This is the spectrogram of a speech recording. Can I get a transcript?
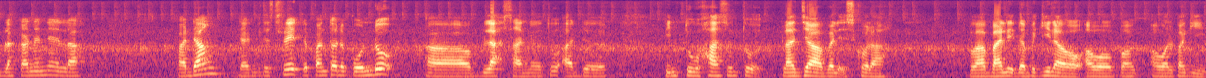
Belah kanannya adalah padang dan kita straight. Depan tu ada pondok uh, belah sana tu ada pintu khas untuk pelajar balik sekolah. Balik dah pergilah awal awal pagi.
